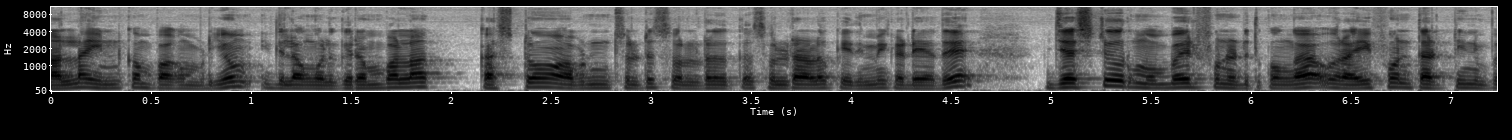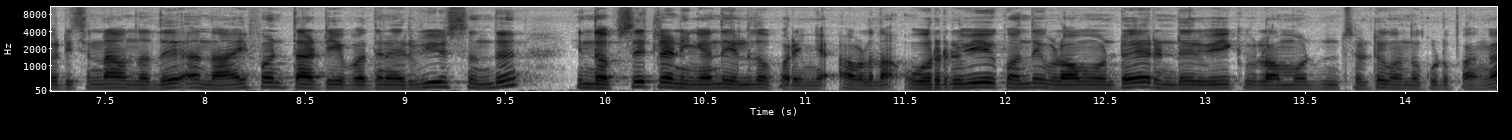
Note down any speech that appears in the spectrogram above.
நல்லா இன்கம் பார்க்க முடியும். இதில் உங்களுக்கு ரொம்பலாம் கஷ்டம் அப்படின்னு சொல்லிட்டு சொல்கிறதுக்கு சொல்கிற அளவுக்கு எதுவுமே கிடையாது. ஜஸ்ட் ஒரு மொபைல் ஃபோன் எடுத்துக்கோங்க. ஒரு ஐஃபோன் தேர்ட்டின் இப்போ ரீசெண்டாக வந்தது. அந்த ஐஃபோன் தேர்ட்டியை பற்றின ரிவ்யூஸ் வந்து இந்த வெப்சைட்டில் நீங்கள் வந்து எழுத போகிறீங்க அவ்வளோதான் ஒரு ரிவ்யூக்கு வந்து இவ்வளோ அமௌண்ட்டு ரெண்டு ரிவ்யூக்கு இவ்வளோ அமௌண்ட்னு சொல்லிட்டு வந்து கொடுப்பாங்க.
